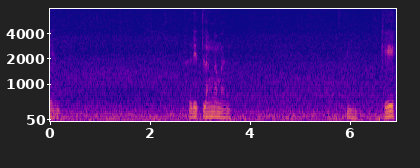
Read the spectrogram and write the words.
Ayan. Lit lang naman. Okay.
